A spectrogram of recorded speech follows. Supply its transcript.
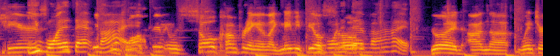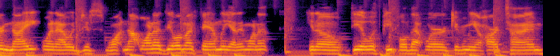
Cheers, you wanted that vibe. Boston, it was so comforting and like made me feel you wanted so that vibe. good on the winter night when I would just want not want to deal with my family. I didn't want to, you know, deal with people that were giving me a hard time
